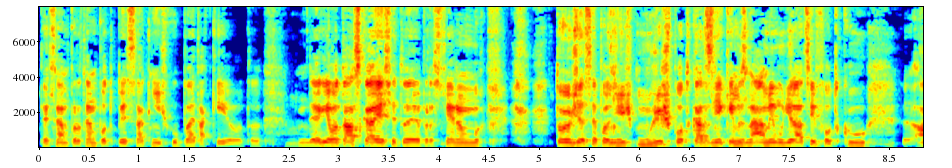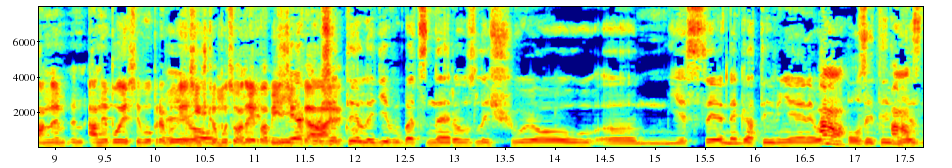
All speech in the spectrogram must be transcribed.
tak jsem pro ten podpis a knížku úplně taky, jo. To, je otázka, jestli to je prostě jenom to, že se později můžeš potkat s někým známým, udělat si fotku, a, ne, a nebo jestli opravdu věříš tomu, co Andrej Babiš říká. Jako, že ty jako... lidi vůbec nerozlišujou, um, jestli je negativně nebo ano, pozitivně ano. Z,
